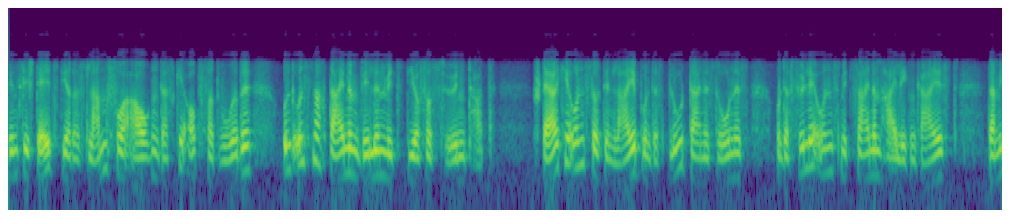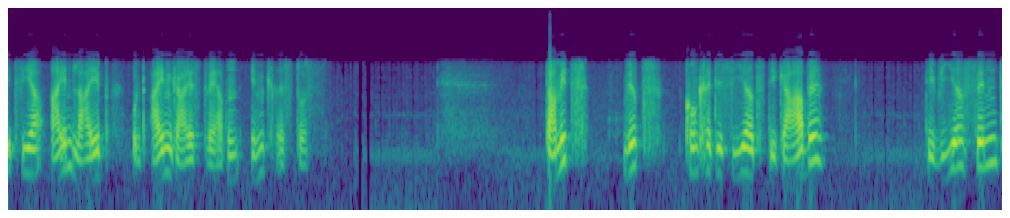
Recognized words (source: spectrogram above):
denn sie stellt dir das Lamm vor Augen, das geopfert wurde und uns nach deinem Willen mit dir versöhnt hat. Stärke uns durch den Leib und das Blut deines Sohnes und erfülle uns mit seinem Heiligen Geist, damit wir ein Leib und ein Geist werden in Christus. Damit wird konkretisiert die Gabe, die wir sind,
